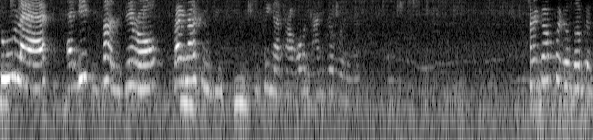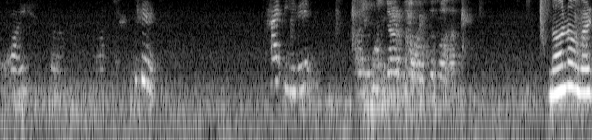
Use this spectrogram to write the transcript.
two left. At least it's not zero. Right now she'll be keeping at her own underwear. I'm gonna put a little bit of oyster. Can I eat it? No, no, we're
